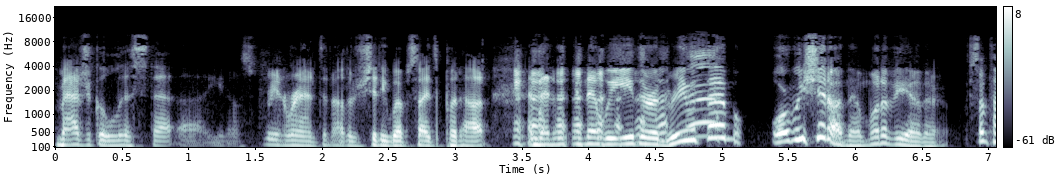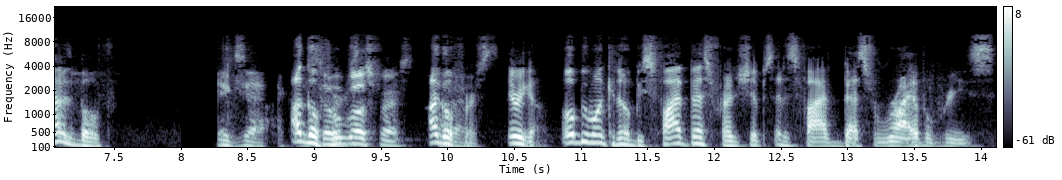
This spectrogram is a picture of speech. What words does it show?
magical lists that uh, you know Screen Rant and other shitty websites put out, and then and then we either agree with them or we shit on them. One or the other. Sometimes both. Exactly. I'll go so first. who goes first? I'll go right. first. Here we go. Obi Wan Kenobi's five best friendships and his five best rivalries.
